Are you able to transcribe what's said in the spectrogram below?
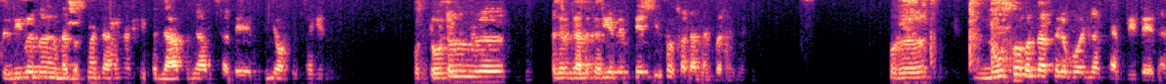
ਤਕਰੀਬਨ ਮੈਂ ਦੱਸਣਾ ਚਾਹਾਂਗਾ ਕਿ ਪੰਜਾਬ ਪੰਜਾਬ ਸਾਡੇ 20 ਆਫਿਸ ਹੈਗੇ ਨੇ ਉਹ ਟੋਟਲ ਅਗਰ ਗੱਲ ਕਰੀਏ ਤੇ 3300 ਸਾਡਾ ਮੈਂਬਰ ਹੈਗਾ ਔਰ 900 ਬੰਦਾ ਸਿਰਫ ਉਹ ਜਿਹੜਾ ਸੈਲਰੀ ਪੇਡ ਹੈ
